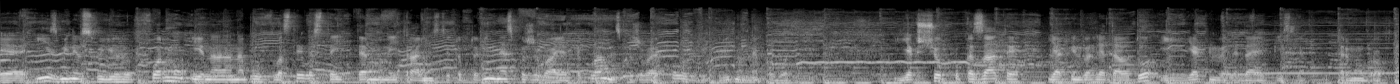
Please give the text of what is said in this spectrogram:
е, і змінив свою форму і набув властивостей термонейтральності. Тобто він не споживає тепла, не споживає холоду, відповідно не проводить. Якщо показати, як він виглядав до і як він виглядає після термообробки.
